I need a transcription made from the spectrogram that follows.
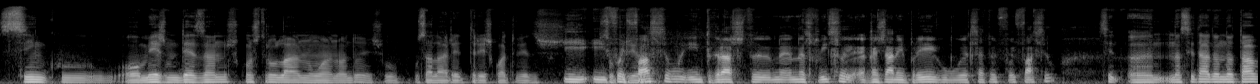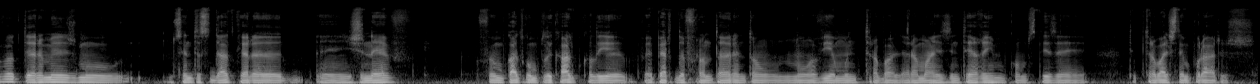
5 ou mesmo 10 anos, construo lá num ano ou dois. O, o salário é 3, 4 vezes. E, e foi fácil integrar-te na, na Suíça, arranjar emprego, etc. Foi fácil? Sim, ah, na cidade onde eu estava, era mesmo no centro da cidade, que era em Geneve. Foi um bocado complicado porque ali é, é perto da fronteira, então não havia muito trabalho. Era mais interrimo, como se diz, é tipo trabalhos temporários.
